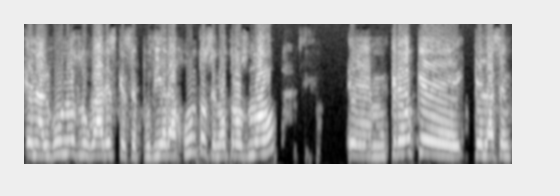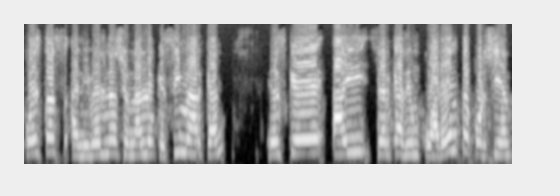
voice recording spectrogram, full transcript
en algunos lugares que se pudiera juntos, en otros no. Em, creo que, que las encuestas a nivel nacional lo que sí marcan es que hay cerca de un 40%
